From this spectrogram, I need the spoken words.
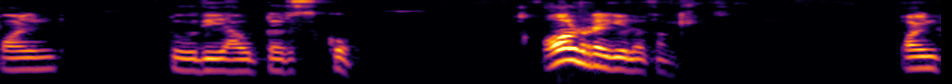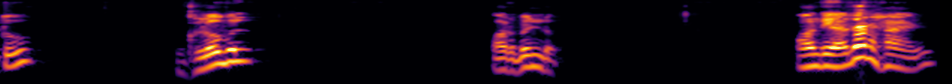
point to the outer scope. All regular functions point to global or window. On the other hand,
